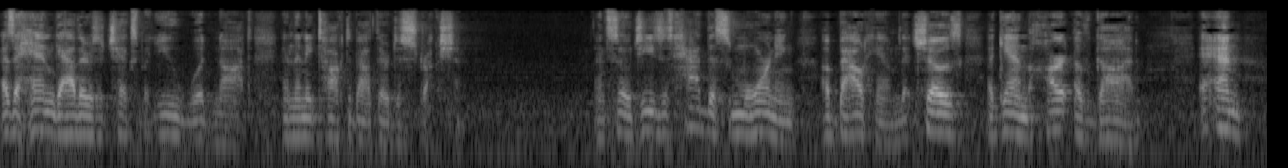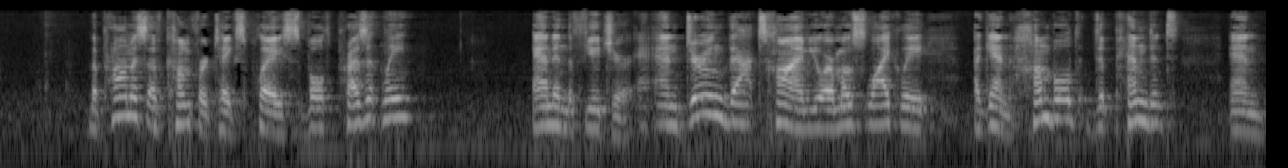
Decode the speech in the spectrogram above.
as a hen gathers her chicks, but you would not. And then he talked about their destruction. And so Jesus had this mourning about him that shows, again, the heart of God. And the promise of comfort takes place both presently and in the future. And during that time, you are most likely, again, humbled, dependent, and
